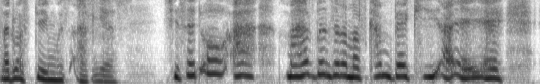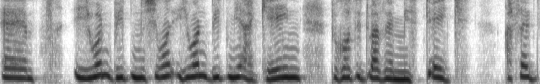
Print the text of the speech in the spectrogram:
that was staying with us. Yes. She said, "Oh, uh, my husband said I must come back. He, uh, uh, uh, he won't beat me. She won't, he won't beat me again because it was a mistake." I said,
